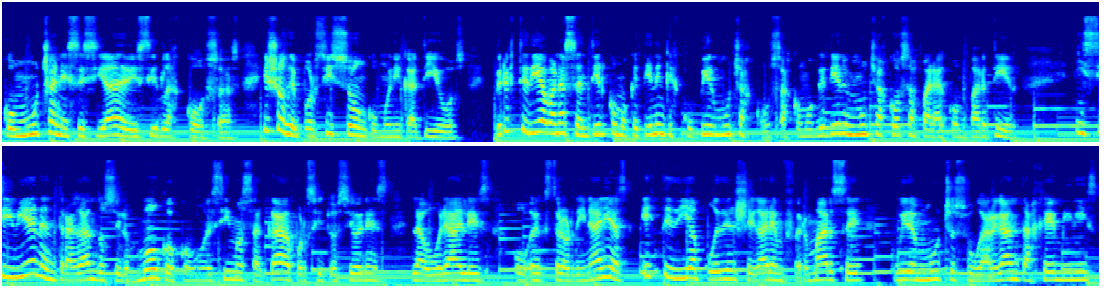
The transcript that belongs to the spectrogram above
con mucha necesidad de decir las cosas. Ellos de por sí son comunicativos, pero este día van a sentir como que tienen que escupir muchas cosas, como que tienen muchas cosas para compartir. Y si vienen tragándose los mocos, como decimos acá, por situaciones laborales o extraordinarias, este día pueden llegar a enfermarse Cuiden mucho su garganta, Géminis,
